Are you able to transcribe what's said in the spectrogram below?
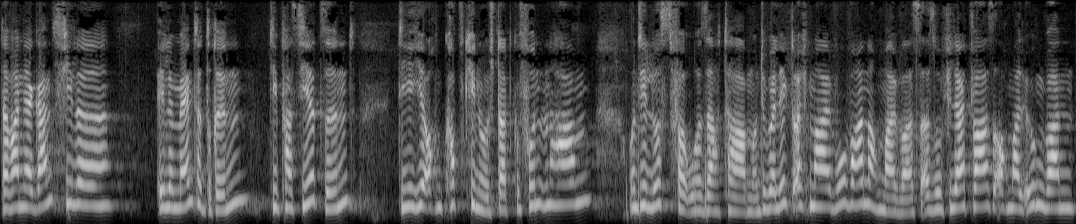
Da waren ja ganz viele Elemente drin, die passiert sind, die hier auch im Kopfkino stattgefunden haben und die Lust verursacht haben. Und überlegt euch mal, wo war noch mal was? Also vielleicht war es auch mal irgendwann,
